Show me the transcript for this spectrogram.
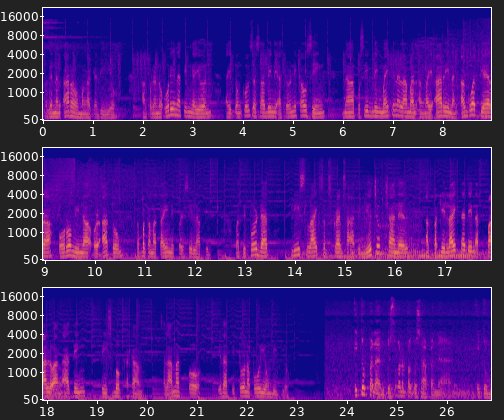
Magandang araw mga kadiyo. Ang panonoodin natin ngayon ay tungkol sa sabi ni Attorney Kausing na posibleng may kinalaman ang may-ari ng Agua Tierra, Oro Mina or Atom sa pagkamatay ni Percy Lapid. But before that, please like, subscribe sa ating YouTube channel at paki-like na din at follow ang ating Facebook account. Salamat po. At ito na po yung video. ito pala, gusto ko lang pag-usapan na itong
